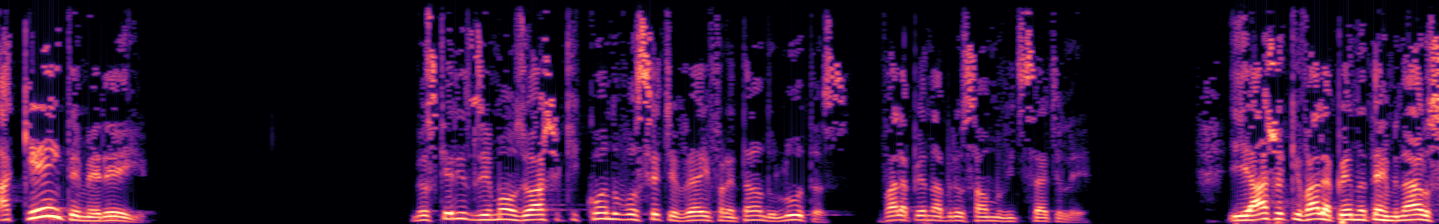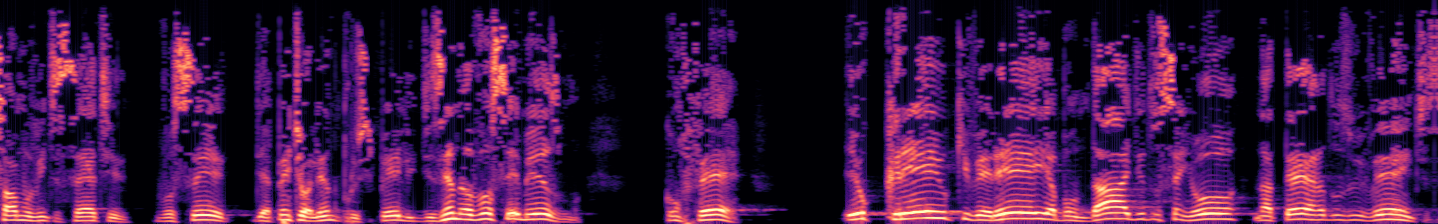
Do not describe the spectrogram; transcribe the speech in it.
A quem temerei? Meus queridos irmãos, eu acho que quando você estiver enfrentando lutas, vale a pena abrir o Salmo 27 e ler. E acho que vale a pena terminar o Salmo 27, você, de repente, olhando para o espelho e dizendo a você mesmo, com fé, eu creio que verei a bondade do Senhor na terra dos viventes.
